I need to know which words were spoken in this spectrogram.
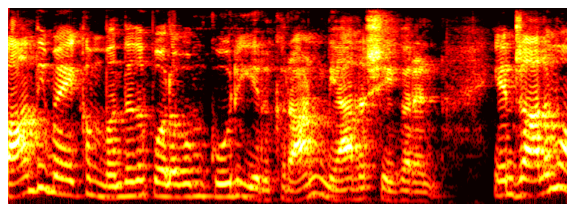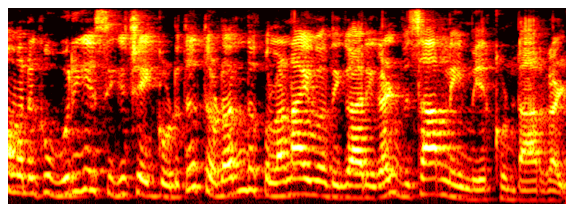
வாந்தி மயக்கம் வந்தது போலவும் கூறியிருக்கிறான் ஞானசேகரன். என்றாலும் அவனுக்கு உரிய சிகிச்சை கொடுத்து தொடர்ந்து புலனாய்வு அதிகாரிகள் விசாரணை மேற்கொண்டார்கள்.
